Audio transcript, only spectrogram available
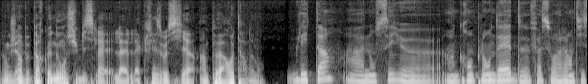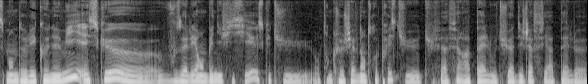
Donc j'ai un peu peur que nous, on subisse la, crise aussi un peu à retardement. L'État a annoncé euh, un grand plan d'aide face au ralentissement de l'économie. Est-ce que euh, vous allez en bénéficier? Est-ce que tu, en tant que chef d'entreprise, tu, fais appel ou tu as déjà fait appel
